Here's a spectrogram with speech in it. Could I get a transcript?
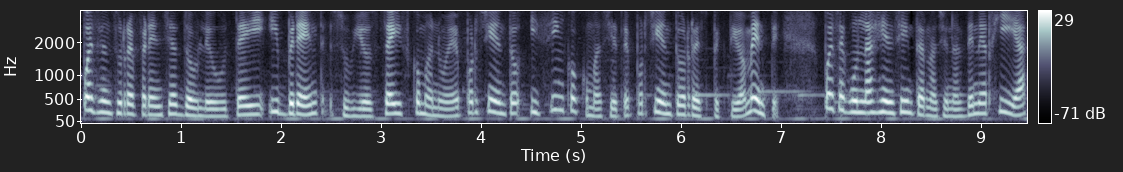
pues en sus referencias WTI y Brent subió 6,9% y 5,7% respectivamente, pues según la Agencia Internacional de Energía,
